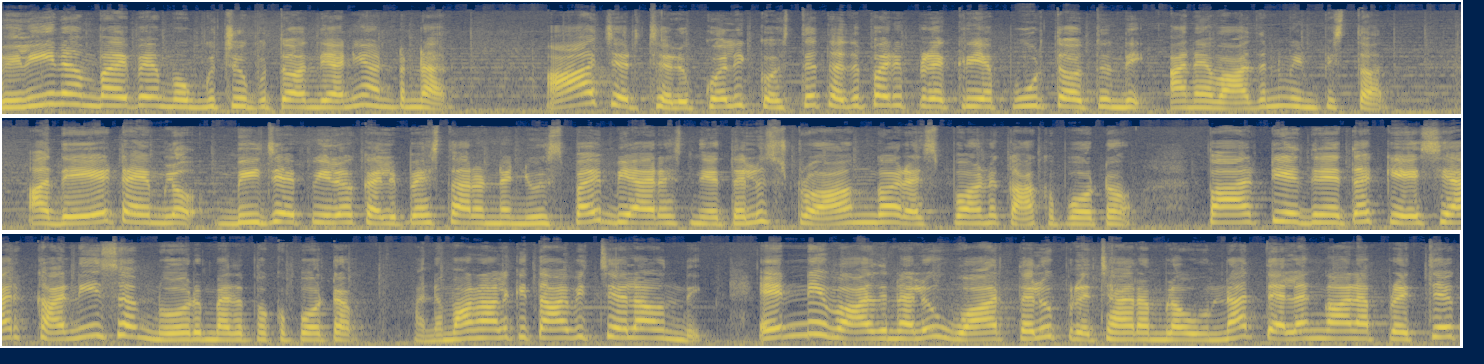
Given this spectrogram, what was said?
విలీనం వైపే మొగ్గు చూపుతోంది అని అంటున్నారు. ఆ చర్చలు కొలిక్కొస్తే తదుపరి ప్రక్రియ పూర్తవుతుంది అనే వాదన వినిపిస్తోంది. అదే టైంలో బీజేపీలో కలిపేస్తారన్న న్యూస్పై బీఆర్ఎస్ నేతలు స్ట్రాంగ్గా రెస్పాండ్ కాకపోవటం. పార్టీ అధినేత కేసీఆర్ కనీసం నోరు మెదపకపోవటం అనుమానాలకి తావిచ్చేలా ఉంది. ఎన్ని వాదనలు వార్తలు ప్రచారంలో ఉన్న తెలంగాణ ప్రత్యేక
